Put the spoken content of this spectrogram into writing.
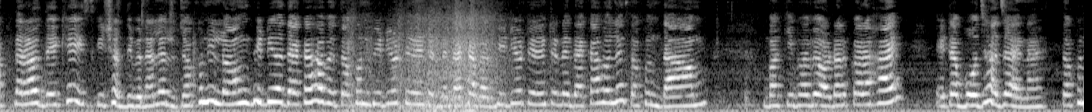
আপনারাও দেখে স্ক্রিনশট দিবেন। নাহলে যখনই লং ভিডিও দেখা হবে, তখন ভিডিও টেনে টেনে দেখাবে। ভিডিও টেনে টেনে দেখা হলে তখন দাম বা কীভাবে অর্ডার করা হয়, এটা বোঝা যায় না। তখন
